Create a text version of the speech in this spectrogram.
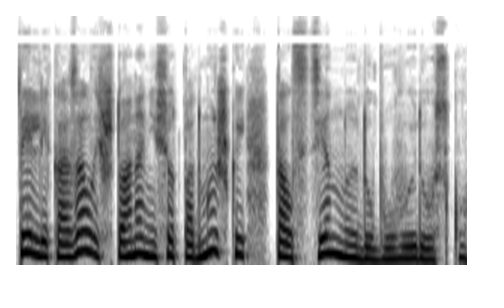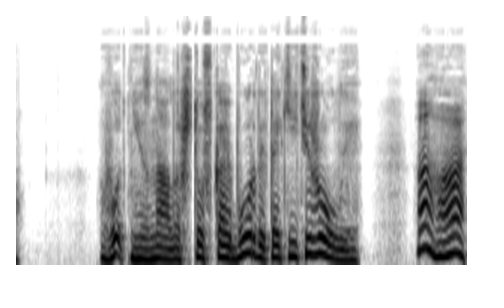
Телли казалось, что она несет под мышкой толстенную дубовую доску. Вот не знала, что скайборды такие тяжелые. Ага,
